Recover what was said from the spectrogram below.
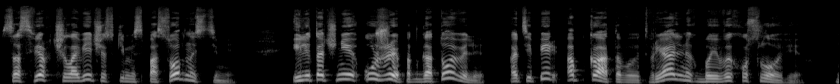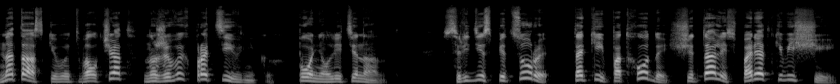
со сверхчеловеческими способностями или точнее уже подготовили, а теперь обкатывают в реальных боевых условиях. Натаскивают волчат на живых противниках, понял лейтенант. Среди спецуры такие подходы считались в порядке вещей.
